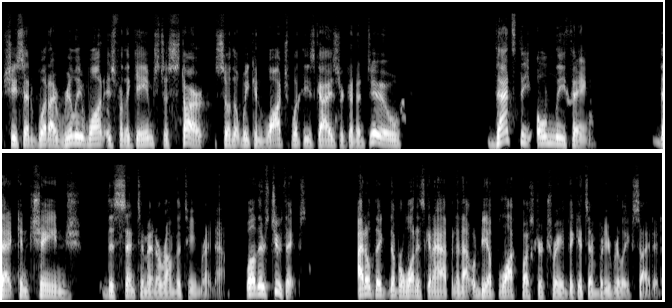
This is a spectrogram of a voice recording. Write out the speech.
she said, What I really want is for the games to start so that we can watch what these guys are going to do. That's the only thing that can change the sentiment around the team right now. Well, there's two things. I don't think number one is going to happen, and that would be a blockbuster trade that gets everybody really excited.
